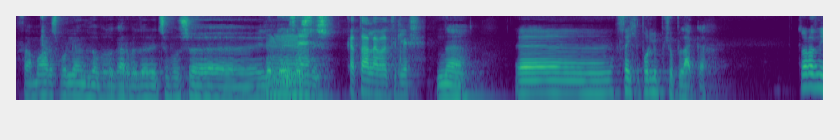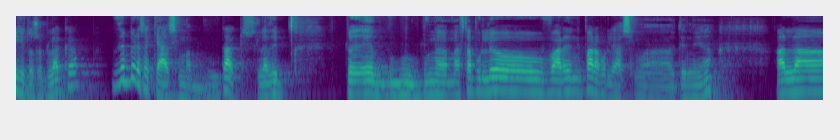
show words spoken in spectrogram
Θα μου άρεσε πολύ να τη δω από τον Carpenter έτσι όπως ε, ήταν το ήθος της. Κατάλαβα τι λες. Ναι. Ε, θα έχει πολύ πιο πλάκα. Τώρα δεν είχε τόσο πλάκα. Δεν πέρασα και άσχημα. Εντάξει, δηλαδή το, ε, με, με αυτά που λέω βαραίνει πάρα πολύ άσχημα η ταινία. Αλλά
